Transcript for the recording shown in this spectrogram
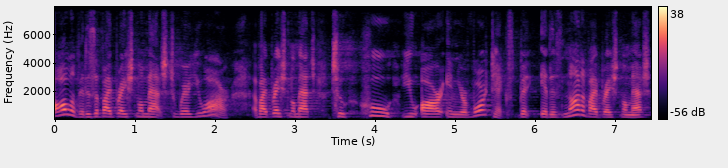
all of it is a vibrational match to where you are a vibrational match to who you are in your vortex but it is not a vibrational match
